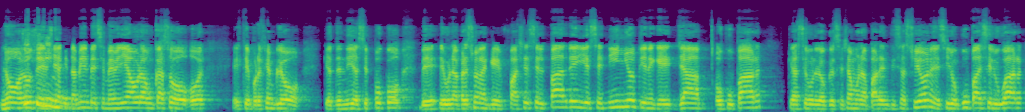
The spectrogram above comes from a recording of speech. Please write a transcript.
No, no, te decía que también se me venía ahora un caso, este, por ejemplo, que atendí hace poco, de, una persona que fallece el padre y ese niño tiene que ya ocupar, que hace lo que se llama una parentización, es decir, ocupa ese lugar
